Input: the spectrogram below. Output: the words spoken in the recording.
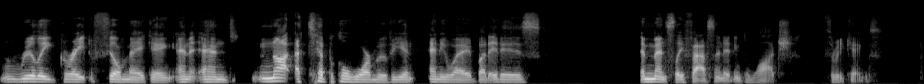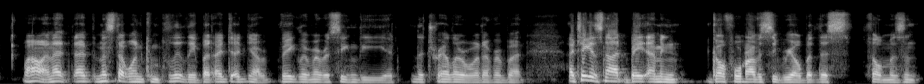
really great filmmaking and and not a typical war movie in any way, but it is immensely fascinating to watch. Three Kings. Wow, and I, I missed that one completely, but I did, you know, vaguely remember seeing the uh, the trailer or whatever. But I take it's not. Ba- I mean, Gulf War obviously real, but this film isn't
